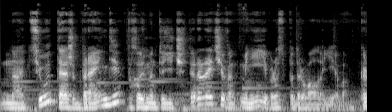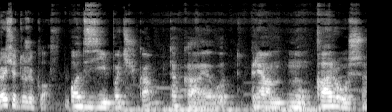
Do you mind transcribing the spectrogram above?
на цю, теж бренді. Виходить, в мене тоді чотири речі. Мені її просто подарувала Єва. Коротше, дуже класно. От зіпочка, така от прям ну хороша.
